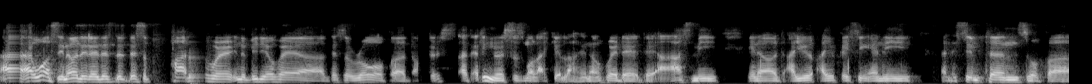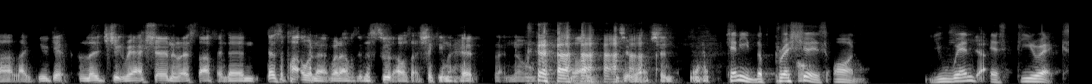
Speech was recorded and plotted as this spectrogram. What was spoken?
I, I was. You know, there's there's a part where in the video where uh, there's a row of uh, doctors. I, I think nurses more like it, lah. You know, where they they ask me, you know, are you are you facing any any symptoms of uh like do you get allergic reaction and that stuff? And then there's a part when I when I was in the suit, I was like shaking my head, like no, no allergic reaction. Yeah. Kenny, the pressure is on. You went Yeah. as T Rex.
